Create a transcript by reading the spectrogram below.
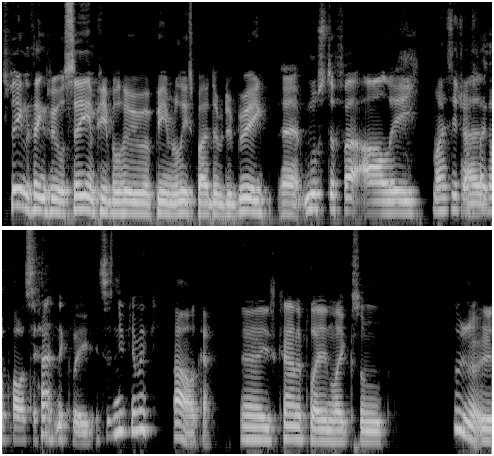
speaking of things we will see and people who have been released by WWE, uh, Mustafa Ali. Why is he dressed uh, like a politician? Technically, it's his new gimmick. oh, okay. Uh, he's kind of playing like some. I don't know,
